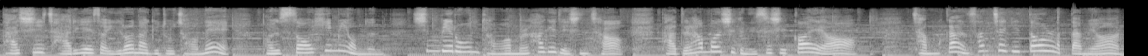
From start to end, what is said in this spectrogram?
다시 자리에서 일어나기도 전에 벌써 힘이 없는 신비로운 경험을 하게 되신 적 다들 한 번씩은 있으실 거예요. 잠깐 산책이 떠올랐다면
